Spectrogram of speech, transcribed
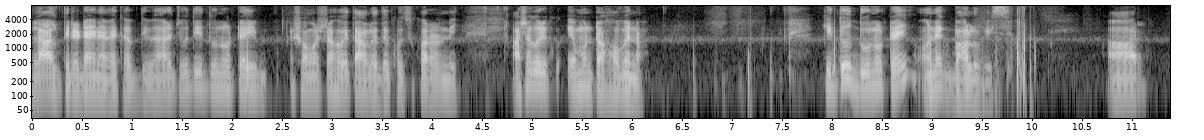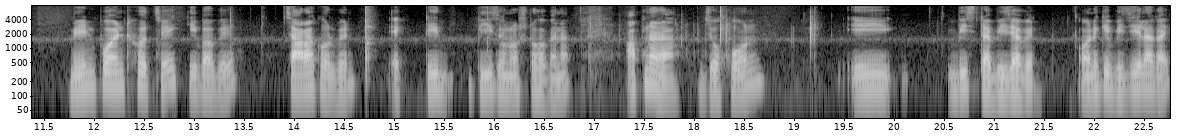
লাল তীরে ডাইনা ব্যাকআপ দিবে। আর যদি দুটোটাই সমস্যা হয়, তাহলে তো কিছু করার নেই। আশা করি এমনটা হবে না। কিন্তু দুটোটাই অনেক ভালো বীজ। আর মেইন পয়েন্ট হচ্ছে কীভাবে চারা করবেন, একটি বীজও নষ্ট হবে না। আপনারা যখন এই বীজটা ভিজাবেন। অনেকে ভিজিয়ে লাগায়।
